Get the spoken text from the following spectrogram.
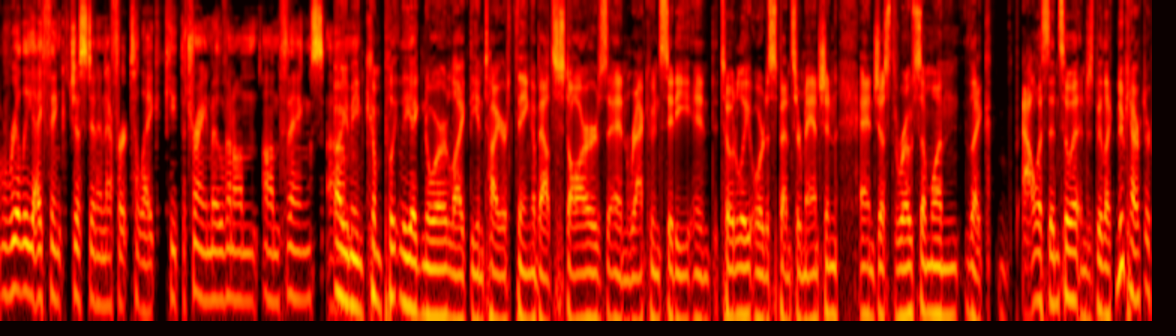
really, I think just in an effort to like keep the train moving on on things. oh, you Um, mean completely ignore like the entire thing about stars and Raccoon City and totally, or to Spencer Mansion and just throw someone like Alice into it and just be like new character?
